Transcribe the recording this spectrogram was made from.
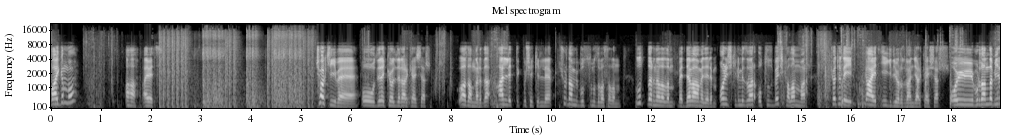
Baygın bu. Aha evet. Çok iyi be. Oo direkt öldüler arkadaşlar. Bu adamları da hallettik bu şekilde. Şuradan bir boostumuzu basalım. Lootlarını alalım ve devam edelim. 13 kilimiz var. 35 kalan var. Kötü değil. Gayet iyi gidiyoruz bence arkadaşlar. Oy buradan da bir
